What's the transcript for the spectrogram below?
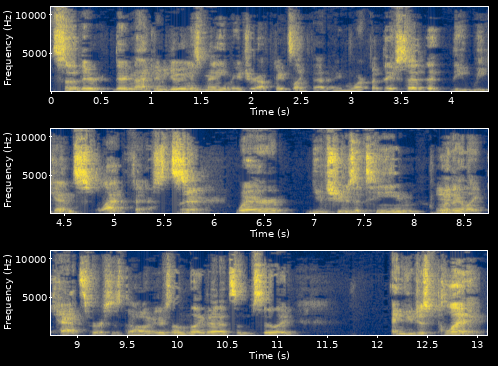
So they're they're not going to be doing as many major updates like that anymore. But they've said that the weekend Splatfests, Right. where you choose a team, Yeah. where they're like cats versus dogs or something like that, some silly, and you just play.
